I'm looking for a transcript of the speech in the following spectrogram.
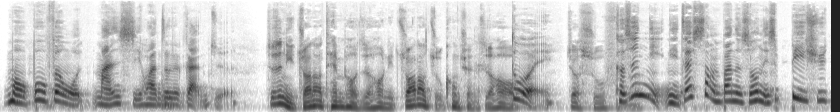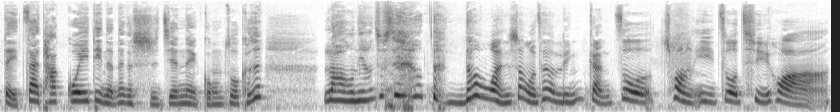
某部分我蛮喜欢这个感觉，就是你抓到 tempo 之后，你抓到主控权之后，对，就舒服。可是你你在上班的时候，你是必须得在他规定的那个时间内工作，可是。老娘就是要等到晚上我才有灵感做创意做企划啊，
